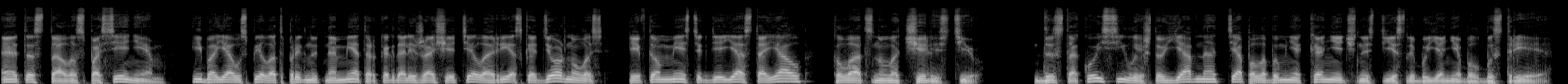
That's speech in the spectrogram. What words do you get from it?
Это стало спасением, ибо я успел отпрыгнуть на метр, когда лежащее тело резко дернулось, и в том месте, где я стоял, клацнуло челюстью. Да с такой силой, что явно оттяпало бы мне конечность, если бы я не был быстрее.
